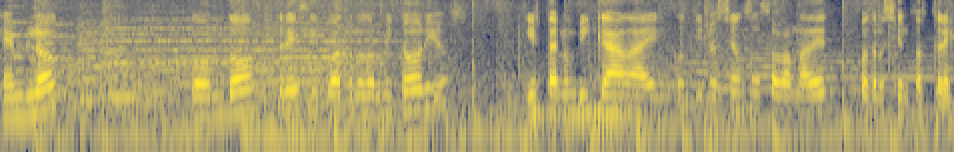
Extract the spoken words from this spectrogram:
en blog, con dos, tres y cuatro dormitorios. Y están ubicadas en continuación Sosa Bernadette 403.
